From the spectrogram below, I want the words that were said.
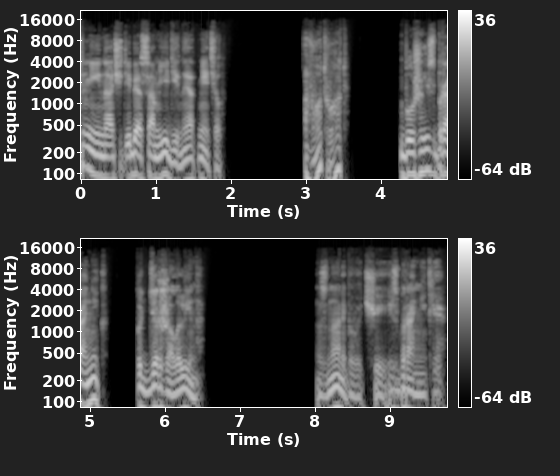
Не иначе тебя сам единый отметил». «Вот-вот, божий избранник», — поддержала Лина. «Знали бы вы, чей избранник я»,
